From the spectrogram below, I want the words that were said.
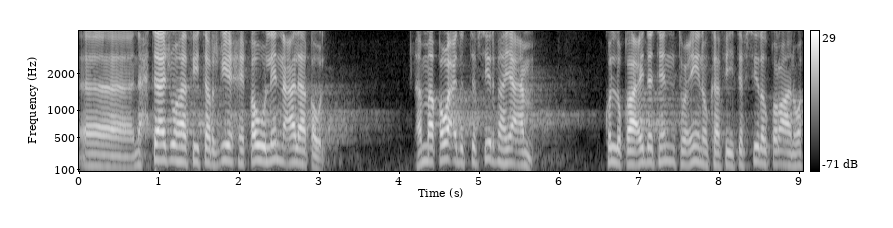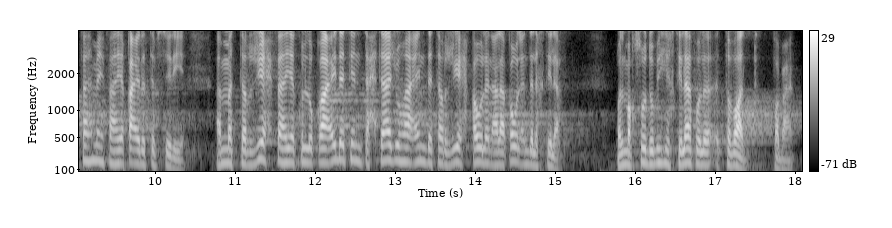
آه، نحتاجها في ترجيح قول على قول. أما قواعد التفسير فهي اعم كل قاعدة تعينك في تفسير القرآن وفهمه فهي قاعدة تفسيرية. أما الترجيح فهي كل قاعدة تحتاجها عند ترجيح قول على قول عند الاختلاف. والمقصود به اختلاف التضاد طبعا.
